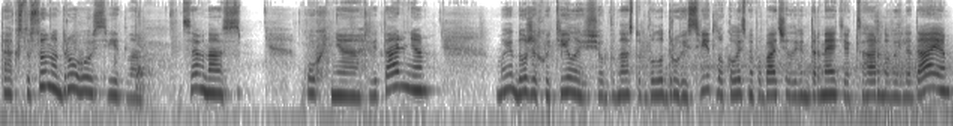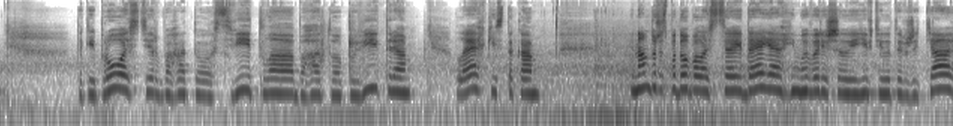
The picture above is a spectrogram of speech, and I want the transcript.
Так, стосовно другого світла, це в нас кухня-вітальня. Ми дуже хотіли, щоб у нас тут було друге світло. Колись ми побачили в інтернеті, як це гарно виглядає. Такий простір, багато світла, багато повітря, легкість така. І нам дуже сподобалась ця ідея, і ми вирішили її втілити в життя.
